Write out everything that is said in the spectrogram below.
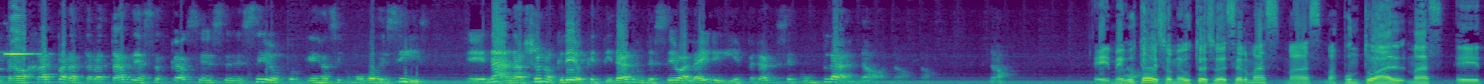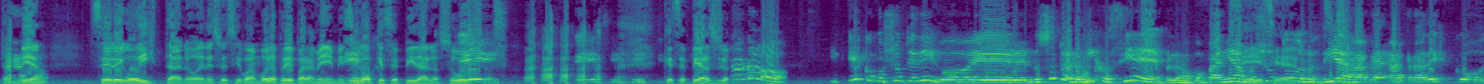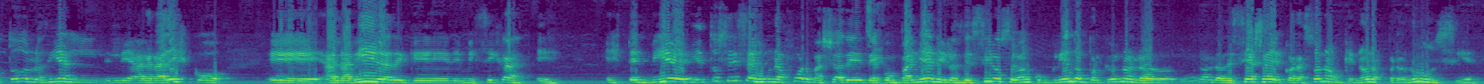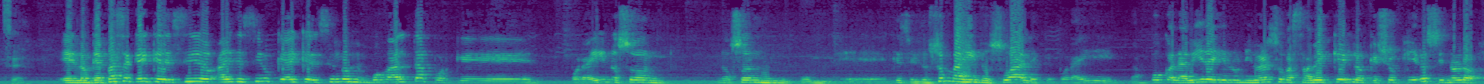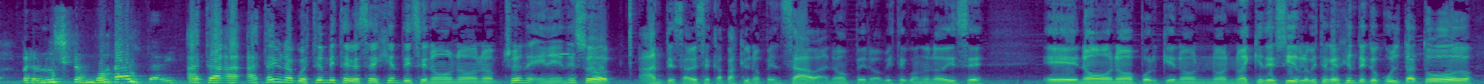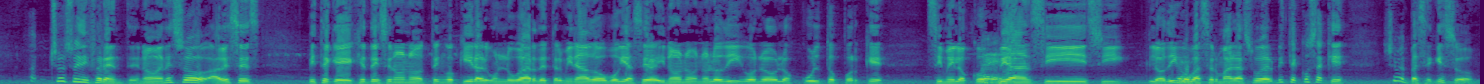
trabajar para tratar de acercarse a ese deseo, porque es así como vos decís. Eh, nada, no, yo no creo que tirar un deseo al aire y esperar que se cumpla, no, no, no, no. Eh, me gustó eso, me gustó eso de ser más, más, más puntual, más eh, también Claro. ser egoísta, ¿no? En eso de decir, bueno, voy a pedir para mí, mis Sí. hijos que se pidan los suyos. Sí, sí, que se pidan los suyos. No, no. Y que es como yo te digo, eh, nosotros a los hijos siempre los acompañamos. Sí, yo siempre, todos los días agra- agradezco, todos los días le agradezco eh, a la vida de que de mis hijas eh, estén bien. Y entonces esa es una forma ya de, de Sí. acompañar y los deseos se van cumpliendo porque uno lo, uno lo desea ya del corazón aunque no los pronuncie. Sí. Eh, lo que pasa es que hay que decir, hay deseos que hay que decirlos en voz alta porque por ahí no son, no son, eh, qué sé yo, son más inusuales que por ahí tampoco la vida y el universo va a saber qué es lo que yo quiero si no lo pronuncio en voz alta, ¿viste? Hasta, hasta hay una cuestión, viste, que a veces hay gente que dice, no, no, no. Yo en, en- en eso, antes a veces capaz que uno pensaba, ¿no? Pero, viste, cuando uno dice, eh, no, no, porque no, no, no hay que decirlo, viste que hay gente que oculta todo. Ah, Yo soy diferente, ¿no? En eso a veces, viste que gente dice, no, no, tengo que ir a algún lugar determinado, voy a hacer, y no, no, no lo digo, no lo oculto porque si me lo copian, si, si lo digo Sí. va a ser mala suerte, viste, cosas que yo me parece que eso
